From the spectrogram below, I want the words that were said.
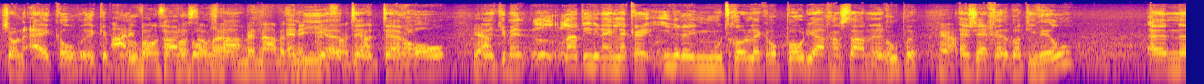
zo'n eikel. Ik heb Arie Boomsma was dan, eh, met name het En die eh, van- ter, ja. ter. Ja. Dat je met, laat iedereen lekker. Iedereen moet gewoon lekker op podia gaan staan en roepen. En zeggen wat hij wil. En. eh,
